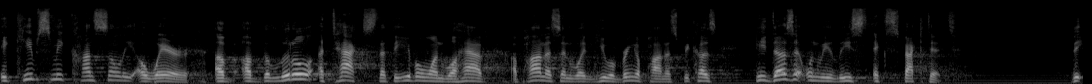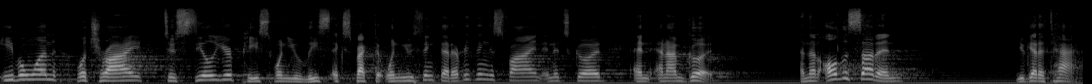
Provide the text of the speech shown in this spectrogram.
It keeps me constantly aware of, of the little attacks that the evil one will have upon us and what he will bring upon us because he does it when we least expect it. The evil one will try to steal your peace when you least expect it, when you think that everything is fine and it's good and, and I'm good. And then all of a sudden, you get attacked.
